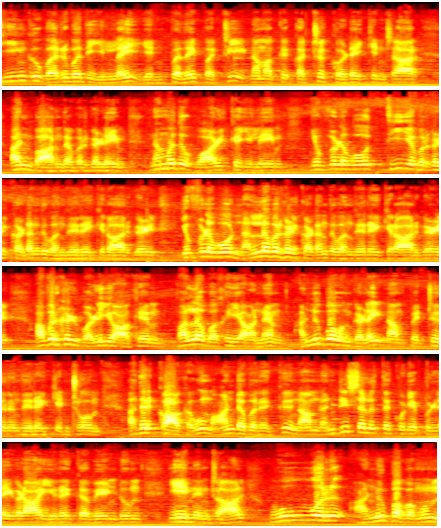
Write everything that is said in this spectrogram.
தீங்கு வருவது இல்லை என்பதை பற்றி நமக்கு கற்றுக் கொடுக்கின்றார். அன்பார்ந்தவர்களே நமது வாழ்க்கையிலே எவ்வளவோ தீயவர்கள் கடந்து வந்திருக்கிறார்கள் எவ்வளவோ நல்லவர்கள் கடந்து வந்திருக்கிறார்கள். அவர்கள் வழியாக பல வகையான அனுபவங்களை நாம் பெற்றிருந்திருக்கின்றோம். அதற்காகவும் ஆண்டவருக்கு நாம் நன்றி செலுத்தக்கூடிய பிள்ளைகளாய் இருக்க வேண்டும். ஏனென்றால் ஒவ்வொரு அனுபவமும்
